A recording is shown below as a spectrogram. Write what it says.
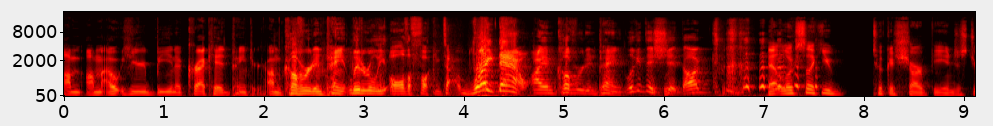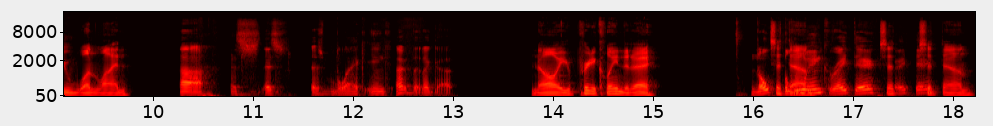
i'm i'm out here being a crackhead painter. I'm covered in paint literally all the fucking time. Right now i am covered in paint. Look at this shit dog. That looks like you took a sharpie and just drew one line. uh that's that's that's black ink uh, that i got. No, you're pretty clean today. nope Sit blue down. ink right there Sit right there. sit down.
